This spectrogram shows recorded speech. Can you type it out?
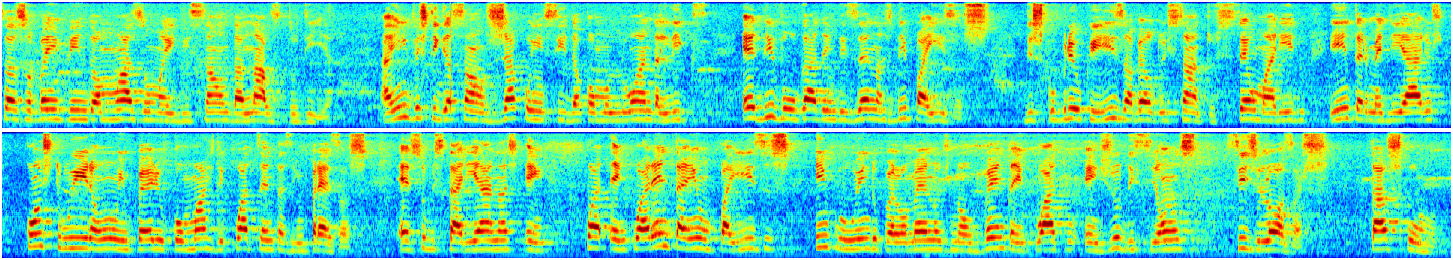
Seja bem-vindo a mais uma edição da Análise do Dia. A investigação, já conhecida como Luanda Leaks, é divulgada em dezenas de países. Descobriu que Isabel dos Santos, seu marido e intermediários construíram um império com mais de 400 empresas e subsidiárias em, em 41 países, incluindo pelo menos 94 em jurisdições sigilosas, tais como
